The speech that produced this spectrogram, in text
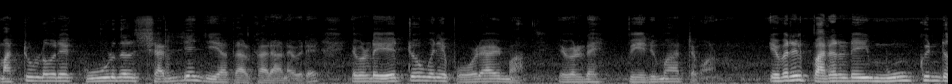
മറ്റുള്ളവരെ കൂടുതൽ ശല്യം ചെയ്യാത്ത ആൾക്കാരാണ് ഇവർ ഇവരുടെ ഏറ്റവും വലിയ പോരായ്മ ഇവരുടെ പെരുമാറ്റമാണ്. ഇവരിൽ പലരുടെയും മൂക്കിന്റെ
